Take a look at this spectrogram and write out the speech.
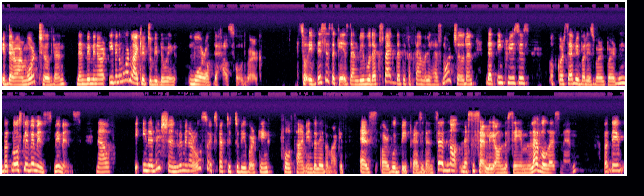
If there are more children, then women are even more likely to be doing more of the household work. So, if this is the case, then we would expect that if a family has more children, that increases, of course, everybody's work burden, but mostly women's. Women's. Now, in addition, women are also expected to be working full time in the labor market, as our would be president said, not necessarily on the same level as men, but they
